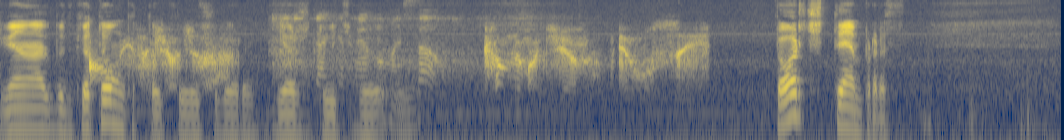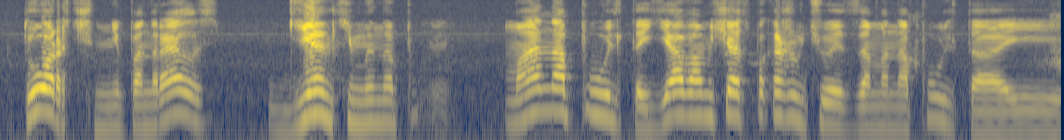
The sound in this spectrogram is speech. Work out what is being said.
Тебе надо быть готовым к такой лучидору. Я жду тебя. Торч Темпрес. Торч, мне понравилось. Генки моноп... монопульта. Я вам сейчас покажу, что это за монопульта. И...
